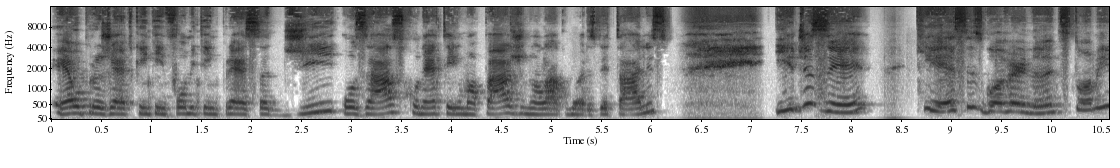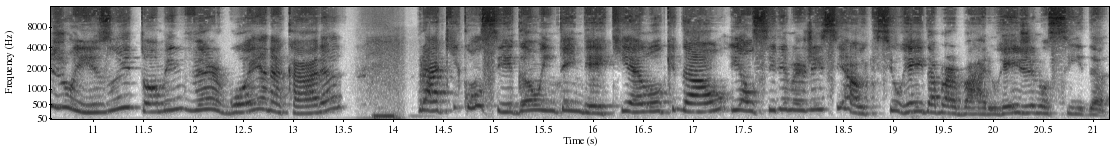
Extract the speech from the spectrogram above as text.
é o projeto Quem Tem Fome Tem Pressa de Osasco, né? Tem uma página lá com maiores detalhes. E dizer que esses governantes tomem juízo e tomem vergonha na cara para que consigam entender que é lockdown e auxílio emergencial, e que se o rei da barbárie, o rei genocida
